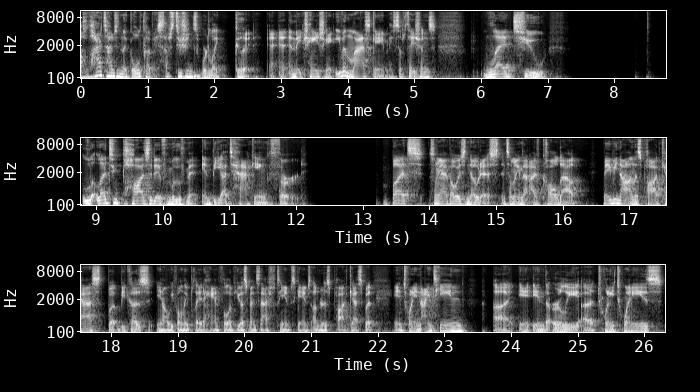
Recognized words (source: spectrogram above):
a lot of times in the Gold Cup, his substitutions were like good, and, and they changed the game. Even last game, his substitutions led to led to positive movement in the attacking third. But something I've always noticed, and something that I've called out, maybe not on this podcast, but because you know we've only played a handful of U.S. men's national teams games under this podcast, but in 2019, uh, in, in the early uh, 2020s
